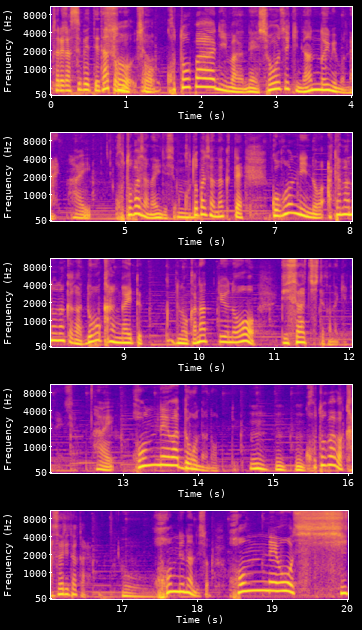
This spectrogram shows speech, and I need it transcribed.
それがすべてだと思っちゃう。そう言葉にはね正直何の意味もないはい。言葉じゃないんですよ、うん言葉じゃなくてご本人の頭の中がどう考えてるのかなっていうのをリサーチしていかなきゃいけないんですよ。はい。本音はどうなのっていう。うんうんうん。言葉は飾りだから。本音なんですよ。本音を知っ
